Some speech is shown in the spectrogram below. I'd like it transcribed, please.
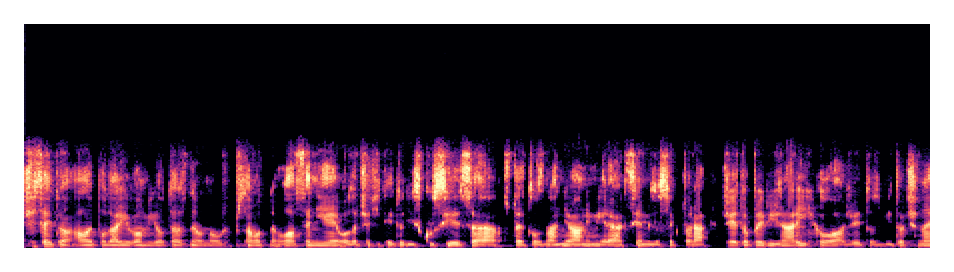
Či sa jej to ale podarí veľmi otázne, no už samotné ohlásenie o začiatí tejto diskusie sa stretlo s nahnevanými reakciami zo sektora, že je to príliš narýchlo a že je to zbytočné.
